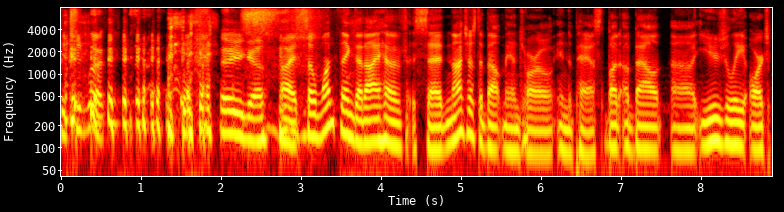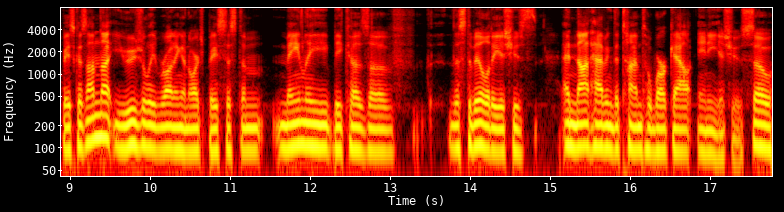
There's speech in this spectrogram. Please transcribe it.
It should work. there you go. All right. So one thing that I have said, not just about Manjaro in the past, but about uh, usually Arch-based, because I'm not usually running an Arch-based system, mainly because of the stability issues and not having the time to work out any issues. So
